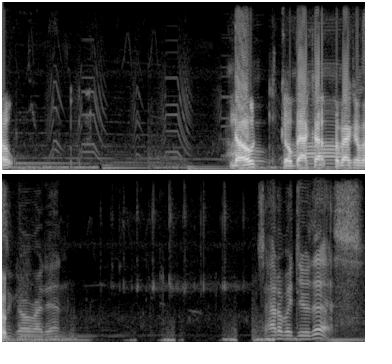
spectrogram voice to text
Oh. No, oh, go back up, go oh, back up. Go right in. So how do we do this?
